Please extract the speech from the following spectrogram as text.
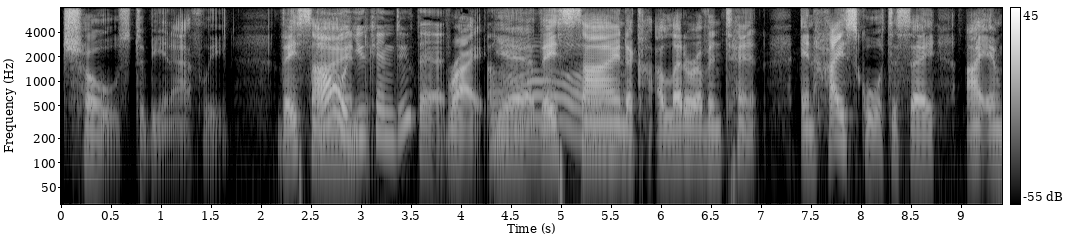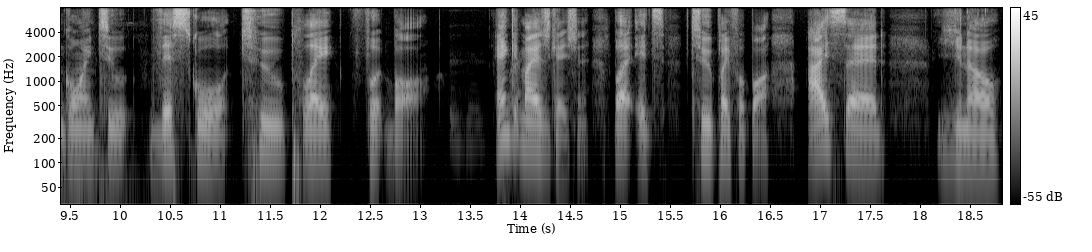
chose to be an athlete. They signed. oh, you can do that. Right. Yeah. They Oh. signed a, a letter of intent in high school to say, I am going to this school to play football and get my education. But it's to play football. I said, you know,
